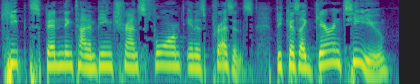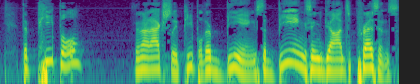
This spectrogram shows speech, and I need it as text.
Keep spending time and being transformed in His presence. Because I guarantee you, the people, they're not actually people, they're beings, the beings in God's presence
